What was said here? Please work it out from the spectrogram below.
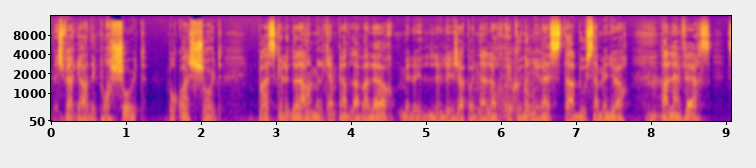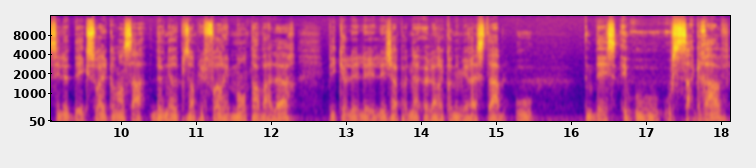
ben, je vais regarder pour short. Pourquoi short? Parce que le dollar américain perd de la valeur, mais le- le- les japonais, leur économie reste stable ou s'améliore. À l'inverse, si le DXY commence à devenir de plus en plus fort et monte en valeur, puis que les, les- les japonais, eux, leur économie reste stable ou des, ça s'aggrave,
